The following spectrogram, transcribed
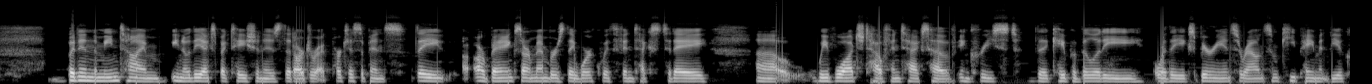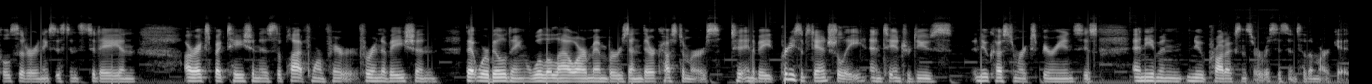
But in the meantime, you know, the expectation is that our direct participants, they, our banks, our members, they work with fintechs today. Uh, we've watched how fintechs have increased the capability or the experience around some key payment vehicles that are in existence today. And our expectation is the platform for, for innovation that we're building will allow our members and their customers to innovate pretty substantially and to introduce new customer experiences and even new products and services into the market.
